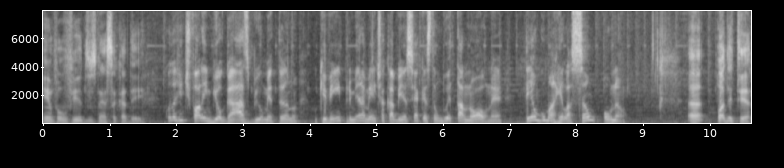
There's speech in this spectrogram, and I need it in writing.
envolvidos nessa cadeia. Quando a gente fala em biogás, biometano, o que vem primeiramente à cabeça é a questão do etanol, né? Tem alguma relação ou não? Uh, pode ter.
